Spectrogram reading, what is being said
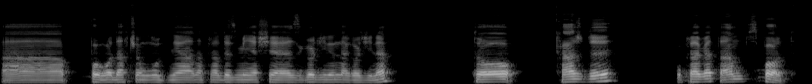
a pogoda w ciągu dnia naprawdę zmienia się z godziny na godzinę, to każdy uprawia tam sport.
